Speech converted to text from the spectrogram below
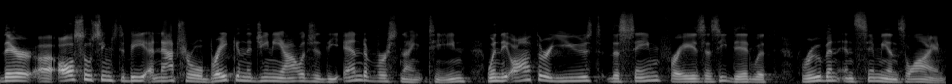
there uh, also seems to be a natural break in the genealogy at the end of verse 19 when the author used the same phrase as he did with Reuben and Simeon's line.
